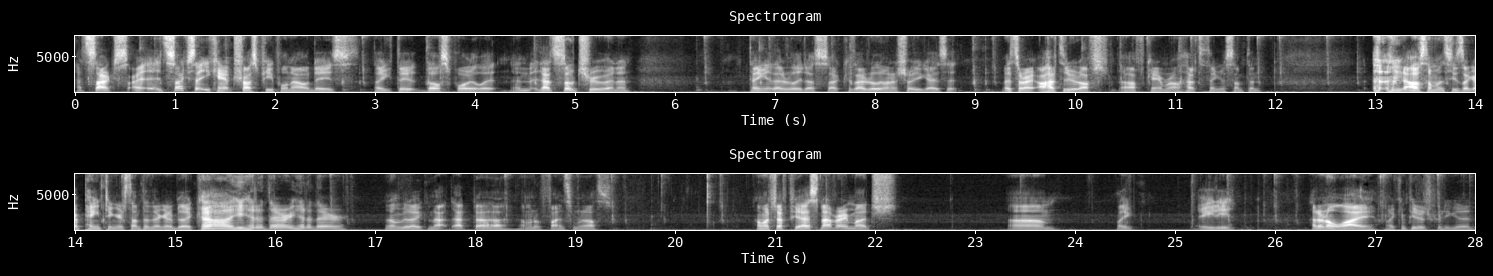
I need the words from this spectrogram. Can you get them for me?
That sucks. I, it sucks that you can't trust people nowadays. Like, they, they'll spoil it. And that's so true. And then, dang it, that really does suck. Because I really want to show you guys it. That's alright. I'll have to do it off, off camera. I'll have to think of something. now if someone sees like a painting or something, they're going to be like, ah, he hit it there, he hit it there. And I'll be like, not that, duh. I'm going to find someone else. How much FPS? Not very much. Um, like 80. I don't know why. My computer's pretty good.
